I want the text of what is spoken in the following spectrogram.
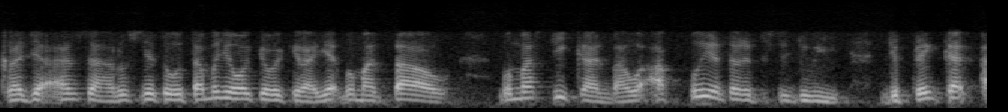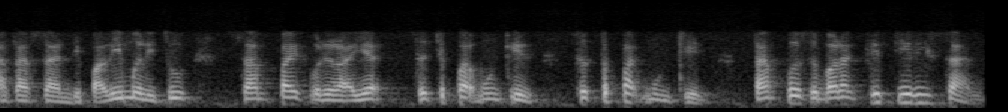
kerajaan seharusnya terutamanya wakil-wakil rakyat memantau, memastikan bahawa apa yang telah disetujui di peringkat atasan di parlimen itu sampai kepada rakyat secepat mungkin, setepat mungkin, tanpa sebarang ketirisan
